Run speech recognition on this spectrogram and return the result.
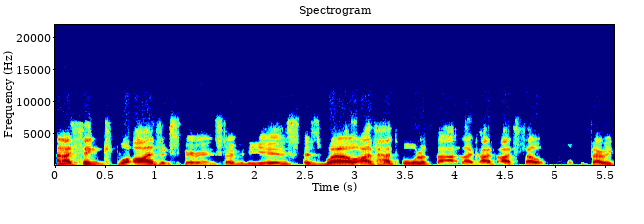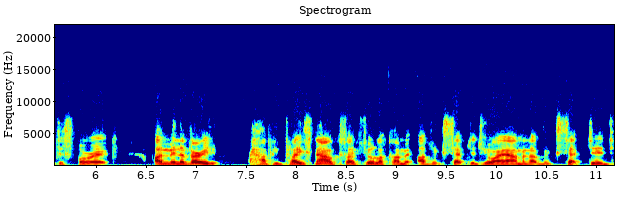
And I think what I've experienced over the years as well, I've had all of that. Like I've I've felt very dysphoric I'm in a very happy place now because I feel like I'm I've accepted who I am and I've accepted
